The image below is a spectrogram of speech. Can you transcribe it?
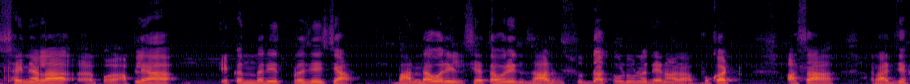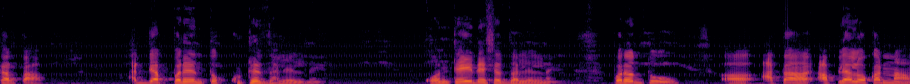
सैन्याला प- आपल्या एकंदरीत प्रजेच्या बांधावरील शेतावरील झाडसुद्धा तोडू न देणारा फुकट असा राज्यकर्ता अद्यापपर्यंत कुठेच झालेला नाही. कोणत्याही देशात झालेलं नाही. परंतु आता आपल्या लोकांना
